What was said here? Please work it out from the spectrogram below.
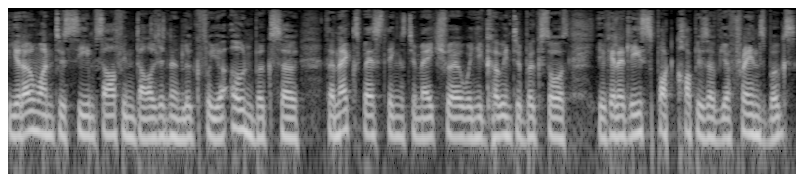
You don't want to seem self-indulgent and look for your own book. So the next best thing is to make sure when you go into bookstores, you can at least spot copies of your friends' books.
